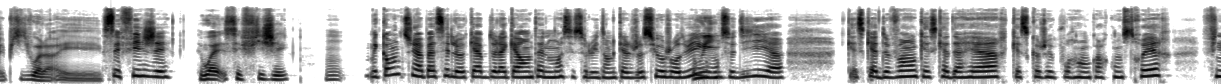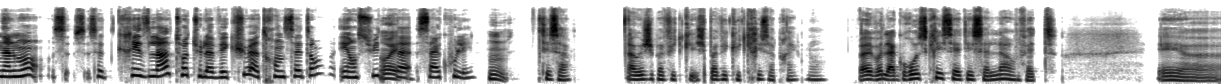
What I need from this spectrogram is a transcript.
Et puis voilà. Et c'est figé. Ouais, c'est figé. Mm. Mais comment tu as passé le cap de la quarantaine? Moi, c'est celui dans lequel je suis aujourd'hui. Oui. On se dit. Euh, Qu'est-ce qu'il y a devant Qu'est-ce qu'il y a derrière Qu'est-ce que je pourrais encore construire Finalement, cette crise-là, toi, tu l'as vécue à 37 ans et ensuite, ça, a coulé. Hmm, c'est ça. Ah oui, j'ai pas vu de, j'ai pas vécu de crise après. Non. La grosse crise, ça a été celle-là en fait. Et euh,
